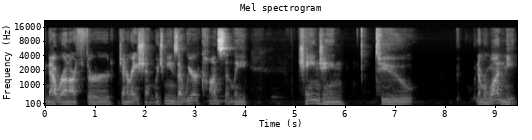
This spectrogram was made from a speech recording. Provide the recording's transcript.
now we're on our third generation, which means that we're constantly changing to number one meet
